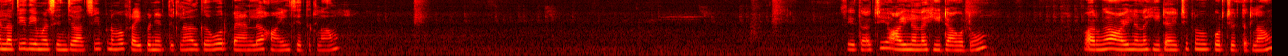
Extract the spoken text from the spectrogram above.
எல்லாத்தையும் இதே மாதிரி செஞ்சாச்சு. இப்போ நம்ம ஃப்ரை பண்ணி எடுத்துக்கலாம். அதுக்காக ஒரு பேனில் ஆயில் சேர்த்துக்கலாம். சேர்த்தாச்சு. ஆயில் நல்லா ஹீட் ஆகட்டும். பாருங்கள் ஆயில் நல்லா ஹீட் ஆகிடுச்சு இப்போ நம்ம பொரிச்சு எடுத்துக்கலாம்.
